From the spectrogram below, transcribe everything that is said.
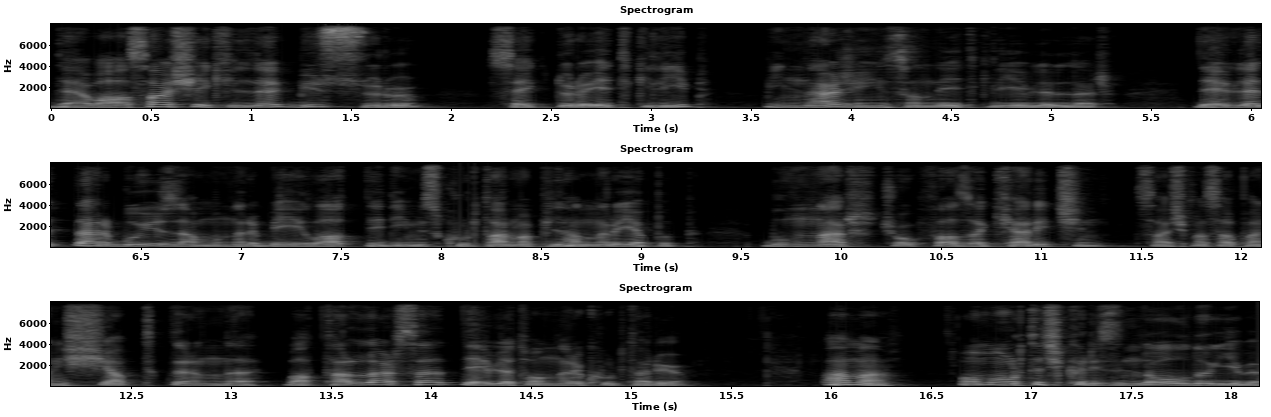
devasa şekilde bir sürü sektörü etkileyip binlerce insanı da etkileyebilirler. Devletler bu yüzden bunları bailout dediğimiz kurtarma planları yapıp bunlar çok fazla kar için saçma sapan iş yaptıklarında batarlarsa devlet onları kurtarıyor. Ama o mortgage krizinde olduğu gibi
